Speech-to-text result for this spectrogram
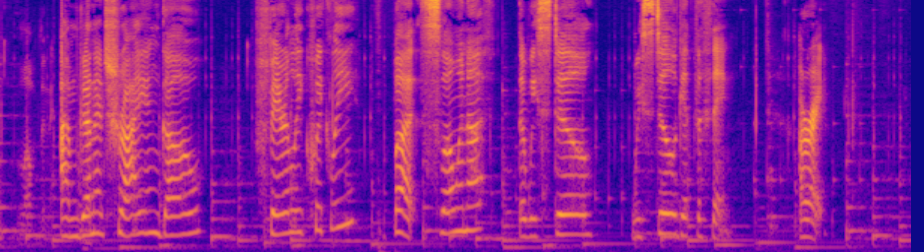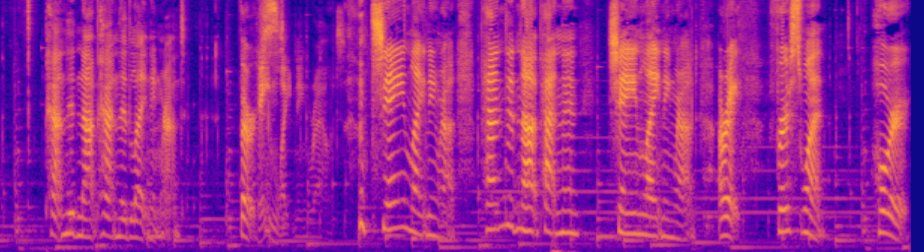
Love the name. I'm gonna try and go fairly quickly, but slow enough that we still we still get the thing. All right. Patented, not patented lightning round. First, Chain lightning round. chain lightning round. Patented, not patented, chain lightning round. All right. First one horror.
